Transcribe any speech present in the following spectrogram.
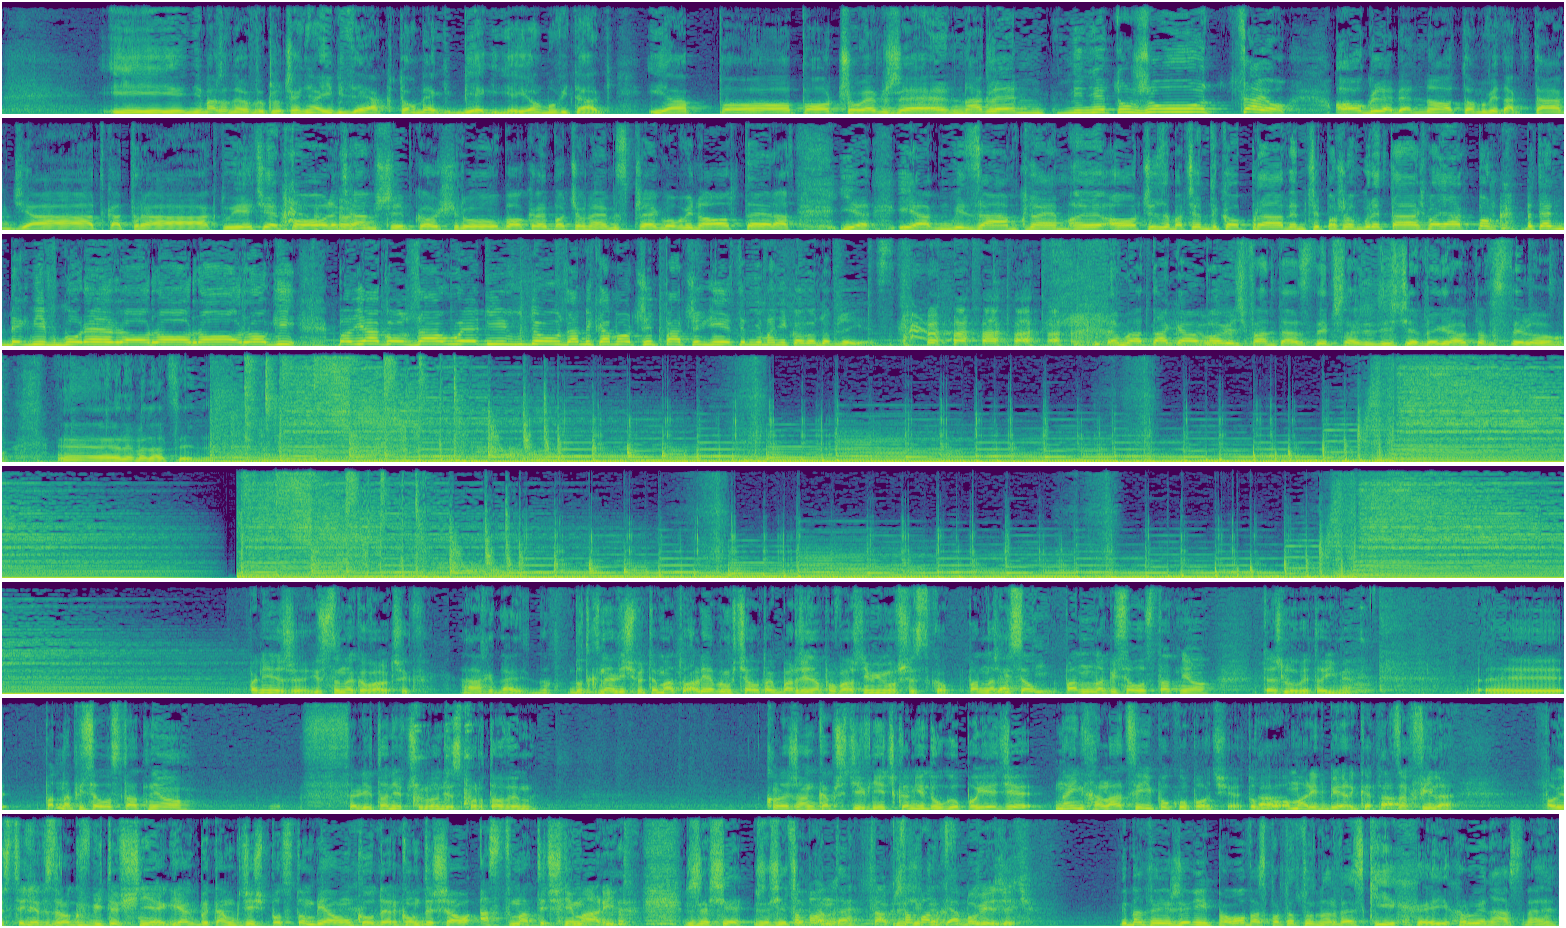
i nie ma żadnego wykluczenia i widzę jak Tomek biegnie. I on mówi tak i ja po, poczułem, że nagle mnie tu rzucają. O glebę, no to mówię tak, tak dziadka traktujecie, poleciałem szybko, śrubokręt pociągnąłem sprzęgło, mówię no teraz. I, i jak mówię zamknąłem e, oczy, zobaczyłem tylko prawym, czy poszło w górę taśma, jak poszło, ten bieg mi w górę, ro, ro, ro, rogi, bo ja go za łeb i w dół, zamykam oczy, patrzę gdzie jestem, nie ma nikogo, dobrze jest. To była taka opowieść fantastyczna. Rzeczywiście wygrał to w stylu e, rewelacyjnym. Panie Jerzy, Justyna Kowalczyk. Ach, daj, no. Dotknęliśmy tematu, ale ja bym chciał tak bardziej na poważnie mimo wszystko. Pan napisał, Justin. pan napisał ostatnio, też lubię to imię. Yy, pan napisał ostatnio w felietonie w przeglądzie sportowym koleżanka przeciwniczka niedługo pojedzie na inhalację i po kłopocie. To było o Marit Bierger. Tak. Za chwilę. O Justynie, wzrok wbity w śnieg, jakby tam gdzieś pod tą białą kołderką dyszała astmatycznie Marit. Że się, że się Co czepiam, pan, tak? tak, że co się pan chce czepiam. powiedzieć? Wie pan, jeżeli połowa sportowców norweskich e, choruje na astmę,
